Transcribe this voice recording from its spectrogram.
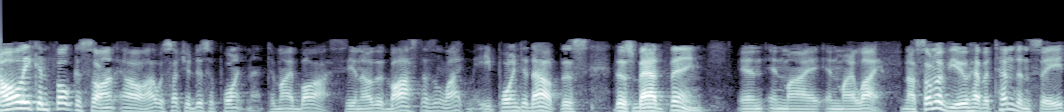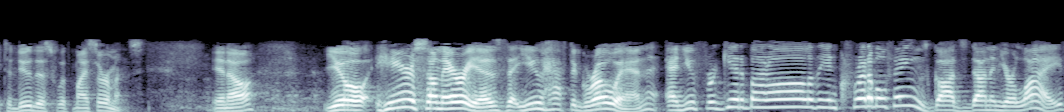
all he can focus on, oh, I was such a disappointment to my boss. You know, the boss doesn't like me. He pointed out this, this bad thing in, in, my, in my life. Now, some of you have a tendency to do this with my sermons. You know, You'll hear some areas that you have to grow in, and you forget about all of the incredible things God's done in your life.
